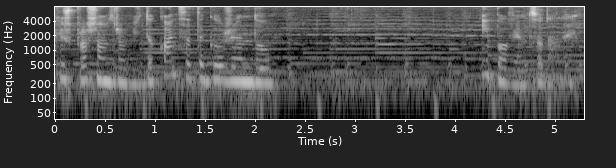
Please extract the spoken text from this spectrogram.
Tak już proszę zrobić do końca tego rzędu i powiem co dalej.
